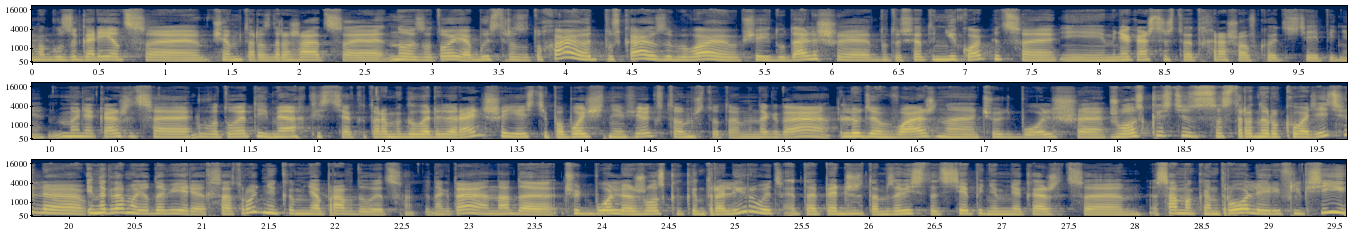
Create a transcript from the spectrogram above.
могу загореться, чем-то раздражаться, но зато я быстро затухаю, отпускаю, забываю, вообще иду дальше. Ну, то есть это не копится, и мне кажется, что это хорошо в какой-то степени. Мне кажется, вот у этой мягкости, о которой мы говорили раньше, есть и побочный эффект в том, что там иногда людям важно чуть больше жесткости со стороны руководителя. Иногда мое доверие к сотрудникам не оправдывается. Иногда надо чуть более жестко контролировать. Это, опять же, там зависит от степени, мне кажется, самоконтроля и рефлексии,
